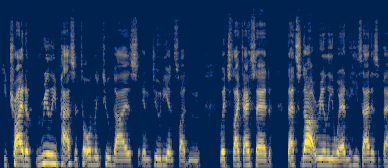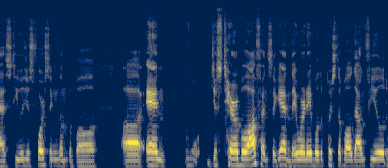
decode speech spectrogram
He tried to really pass it to only two guys in Jeudy and Sutton, which, like I said, that's not really when he's at his best. He was just forcing them the ball. Uh, and just terrible offense again. They weren't able to push the ball downfield.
